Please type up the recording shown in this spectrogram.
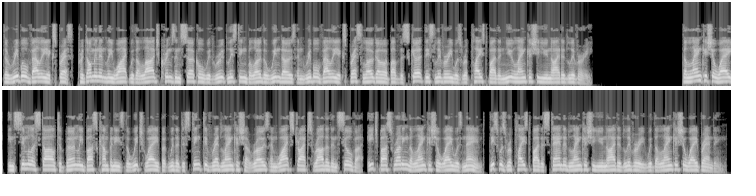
The Ribble Valley Express, predominantly white with a large crimson circle with route listing below the windows and Ribble Valley Express logo above the skirt This livery was replaced by the new Lancashire United livery. The Lancashire Way, in similar style to Burnley Bus Company's The Which Way but with a distinctive red Lancashire rose and white stripes rather than silver, each bus running the Lancashire Way was named, this was replaced by the standard Lancashire United livery with the Lancashire Way branding.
